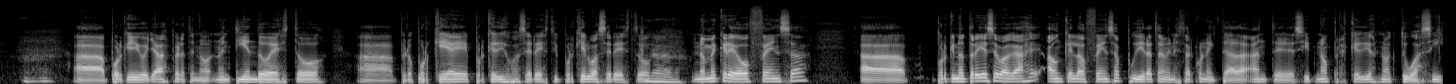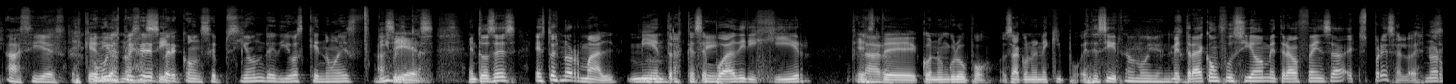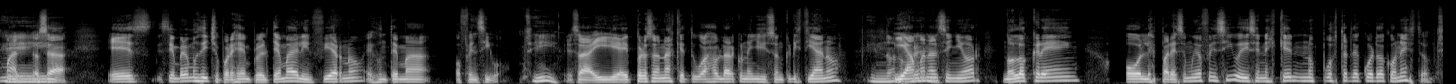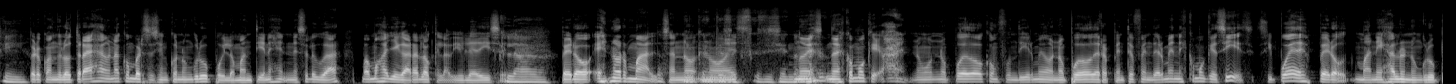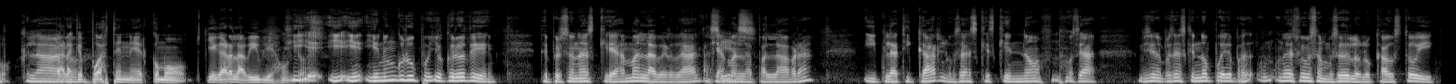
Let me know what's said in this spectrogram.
Ah, porque digo, ya, espérate, no, no entiendo esto, ah, pero ¿por qué, ¿por qué Dios va a hacer esto y por qué Él va a hacer esto? No me creó ofensa ah, porque no traía ese bagaje, aunque la ofensa pudiera también estar conectada ante decir, no, pero es que Dios no actúa así. Así es. es que Como una especie de preconcepción de Dios que no es bíblica. Así es. Entonces, esto es normal mientras que se pueda dirigir este, con un grupo, o sea, con un equipo. Es decir, me trae confusión, me trae ofensa, exprésalo, es normal. O sea, es, siempre hemos dicho, por ejemplo, el tema del infierno es un tema ofensivo. Sí. O sea, y hay personas que tú vas a hablar con ellos y son cristianos y, aman al Señor, no lo creen o les parece muy ofensivo y dicen es que no puedo estar de acuerdo con esto. Pero cuando lo traes a una conversación con un grupo y lo mantienes en ese lugar, vamos a llegar a lo que la Biblia dice. Claro. Pero es normal, o sea, no, no, es, no, es, no es como que no, no puedo confundirme o no puedo de repente ofenderme. Es como que sí, sí puedes, pero manéjalo en un grupo. Claro. Para que puedas tener como llegar a la Biblia juntos. Sí, y, y, en un grupo yo creo de, de personas que aman la verdad, que aman la palabra y platicarlo, ¿sabes? Que es que no, no o sea me dice una persona, es que no puede pasar. Una vez fuimos al Museo del Holocausto y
